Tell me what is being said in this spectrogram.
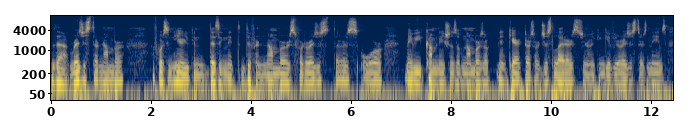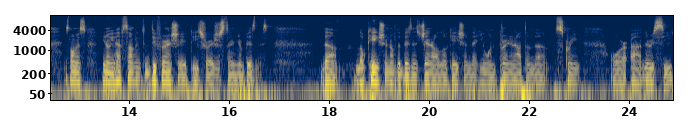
the register number. Of course in here you can designate different numbers for the registers or maybe combinations of numbers or and characters or just letters you know you can give your registers names as long as you know you have something to differentiate each register in your business. The location of the business general location that you want printed out on the screen or uh, the receipt.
